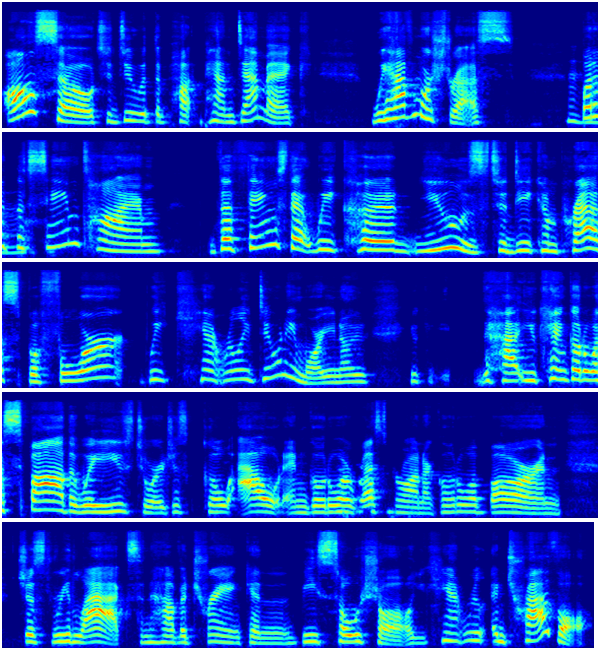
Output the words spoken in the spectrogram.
also to do with the p- pandemic we have more stress mm-hmm. but at the mm-hmm. same time the things that we could use to decompress before we can't really do anymore you know you you can't go to a spa the way you used to, or just go out and go to a mm-hmm. restaurant or go to a bar and just relax and have a drink and be social. You can't really and travel.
